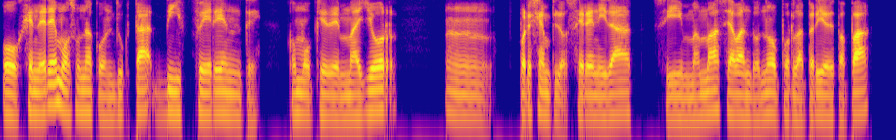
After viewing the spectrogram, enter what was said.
o generemos una conducta diferente, como que de mayor, mm, por ejemplo, serenidad. Si mamá se abandonó por la pérdida de papá,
